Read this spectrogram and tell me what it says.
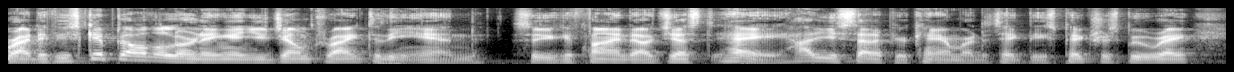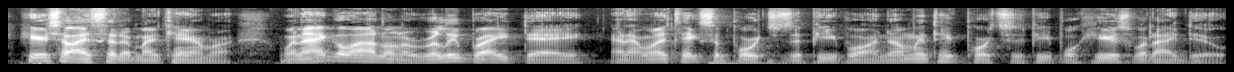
right, if you skipped all the learning and you jumped right to the end so you could find out just, hey, how do you set up your camera to take these pictures, Booray? Here's how I set up my camera. When I go out on a really bright day and I want to take some portraits of people, I know I'm going to take portraits of people, here's what I do.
